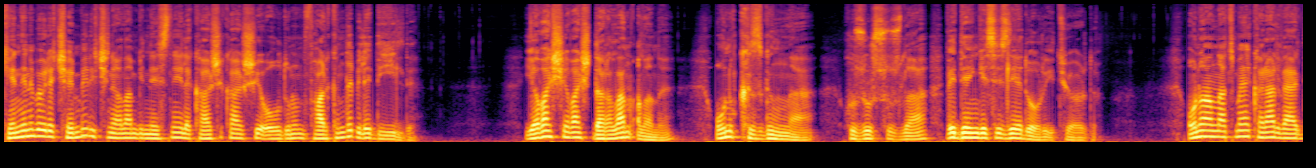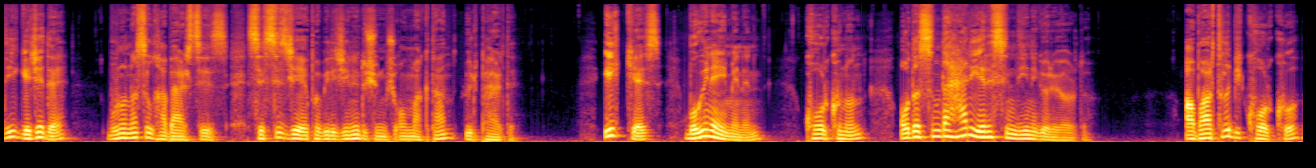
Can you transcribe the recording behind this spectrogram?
kendini böyle çember içine alan bir nesneyle karşı karşıya olduğunun farkında bile değildi. Yavaş yavaş daralan alanı, onu kızgınlığa, huzursuzluğa ve dengesizliğe doğru itiyordu. Onu anlatmaya karar verdiği gece de bunu nasıl habersiz, sessizce yapabileceğini düşünmüş olmaktan ürperdi. İlk kez boyun eğmenin, korkunun odasında her yere sindiğini görüyordu. Abartılı bir korku,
